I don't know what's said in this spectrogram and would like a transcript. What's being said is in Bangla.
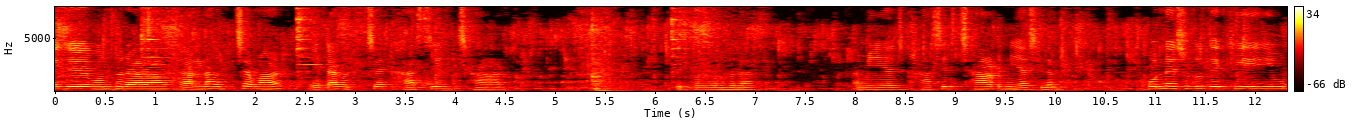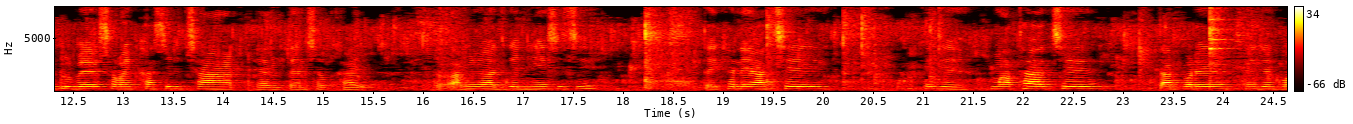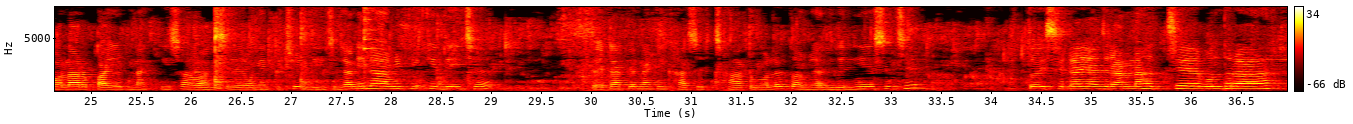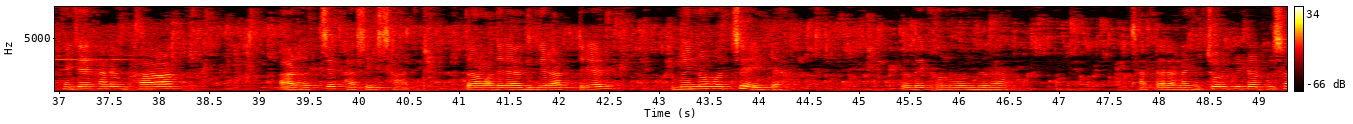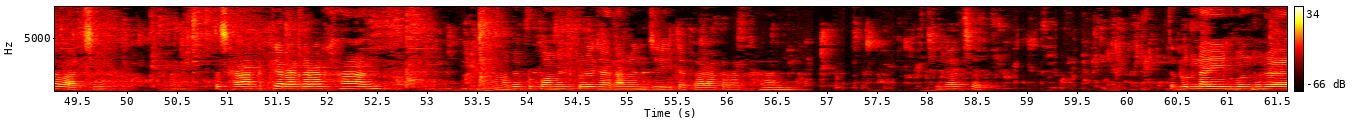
এই যে বন্ধুরা, রান্না হচ্ছে আমার। এটা হচ্ছে খাসির ছাট। দেখুন বন্ধুরা, আমি আজ খাসির ছাট নিয়ে আসলাম। ফোনে শুধু দেখি ইউটিউবে সবাই খাসির ছাট হ্যান ত্যান সব খায়। তো আমিও আজকে নিয়ে এসেছি। তো এখানে আছে, এই যে মাথা আছে, তারপরে এই যে গলার পাইপ না কী সব আছে, অনেক কিছু দিয়েছে। জানি না আমি কী কী দিয়েছে। তো এটাকে নাকি খাসির ছাঁট বলে, তো আমি আজকে নিয়ে এসেছি। তো সেটাই আজ রান্না হচ্ছে বন্ধুরা। এই যে এখানে ভাত আর হচ্ছে খাসির ছাঁট। তো আমাদের আজকে রাত্রের মেনু হচ্ছে এইটা। তো দেখুন বন্ধুরা, ছাঁটটা রান্না। চর্বি টর্বি সব আছে। তো ছাট কারা কারা খান, আমাকে একটু কমেন্ট করে জানাবেন যে এটা কারা কারা খান। ঠিক আছে? তো গুড নাইট বন্ধুরা।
